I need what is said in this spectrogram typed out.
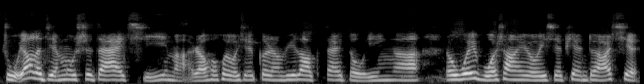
主要的节目是在爱奇艺嘛，然后会有一些个人 vlog 在抖音啊，然后微博上也有一些片段，而且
